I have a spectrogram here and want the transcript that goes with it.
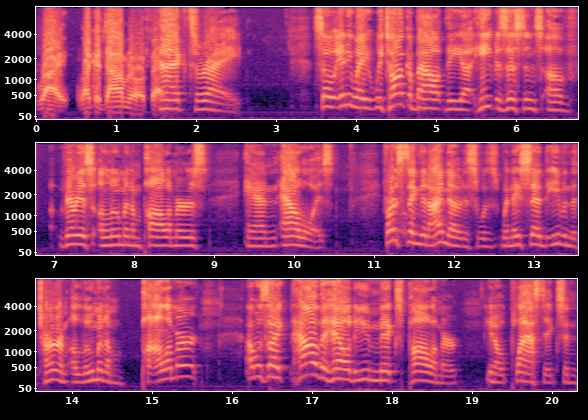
Right, like a domino effect. That's right. So anyway, we talk about the uh, heat resistance of various aluminum polymers and alloys. First thing that I noticed was when they said even the term aluminum polymer, I was like, how the hell do you mix polymer, you know, plastics and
